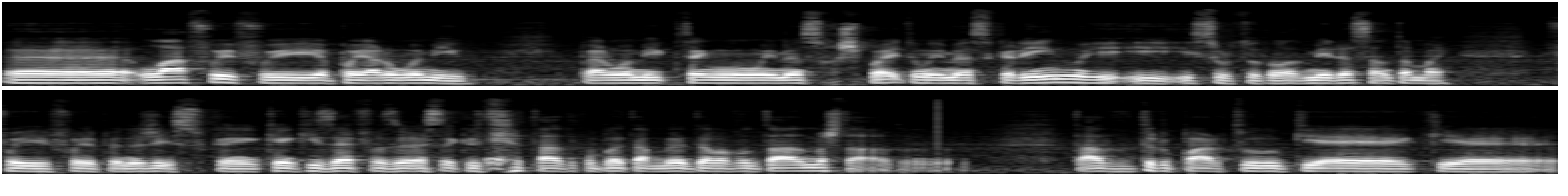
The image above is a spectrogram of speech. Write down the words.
Uh, lá fui, fui apoiar um amigo. Apoiar um amigo que tem um imenso respeito, um imenso carinho e, e, e sobretudo, uma admiração também. Foi, foi apenas isso. Quem, quem quiser fazer essa crítica está completamente à vontade, mas está, está a deturpar tudo que é, que é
